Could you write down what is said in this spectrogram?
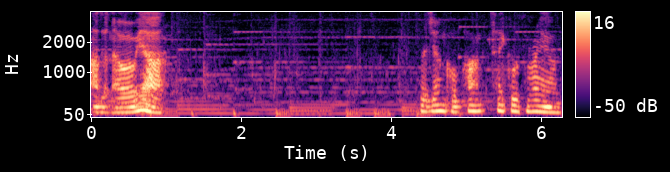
I don't know where we are. The jungle park, take a look around.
